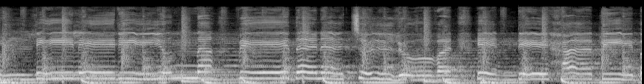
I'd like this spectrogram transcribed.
ഉള്ളിലേരിയുന്ന വേദന ചൊല്ലുവാൻ എന്റെ ഹബീബല്ലാതാരാണ്.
